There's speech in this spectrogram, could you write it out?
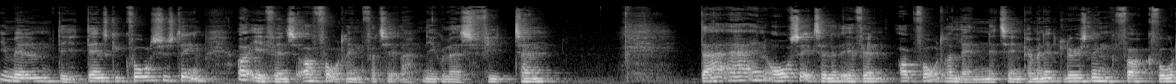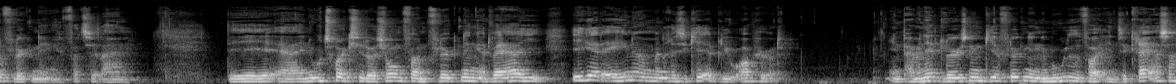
imellem det danske kvotesystem og FN's opfordring, fortæller Nicolas Fittan. Der er en årsag til, at FN opfordrer landene til en permanent løsning for kvoteflygtninge, fortæller han. Det er en utryg situation for en flygtning at være i, ikke at ane, om man risikerer at blive ophørt. En permanent løsning giver flygtningene mulighed for at integrere sig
